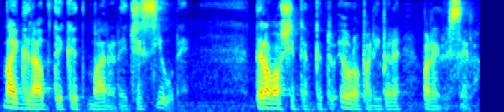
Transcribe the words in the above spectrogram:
mai grav decât marea recesiune. De la Washington pentru Europa Libere, Valeriu Sela.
